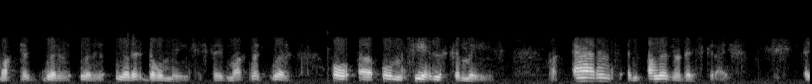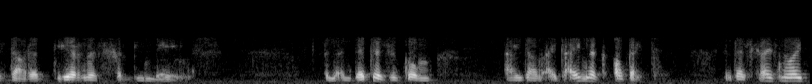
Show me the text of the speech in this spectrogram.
maklik oor oor oor dom mense. Hy skryf maklik oor 'n uh, onsedelike mens. Maar erns in alles wat hy skryf, is daar 'n deernis vir die mens. En en dit is hoekom hy dan uiteindelik altyd dit hy skryf nooit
